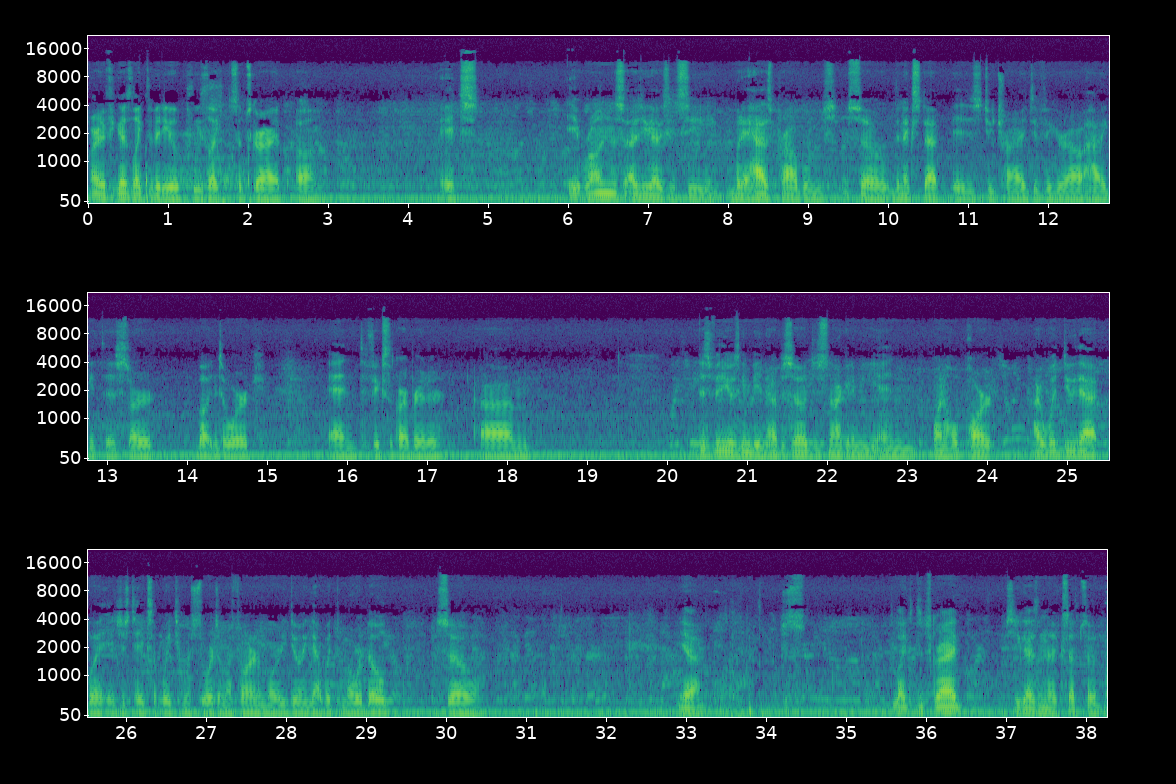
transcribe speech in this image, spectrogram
why. Alright, if you guys like the video, please like subscribe. Um, it's it runs as you guys can see, but it has problems. So the next step is to try to figure out how to get the start button to work and to fix the carburetor. Um, this video is going to be an episode. It's not going to be in one whole part. I would do that, but it just takes up way too much storage on my phone. And I'm already doing that with the mower build. So, yeah. Just like and subscribe. See you guys in the next episode.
